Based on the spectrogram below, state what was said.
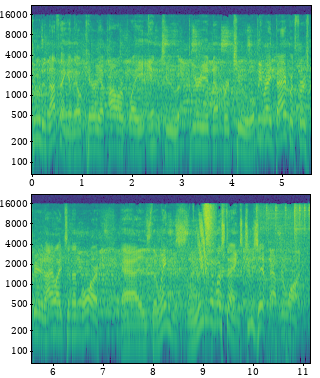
two to nothing, and they'll carry a power play into period number two. We'll be right back with first period highlights and then more as the Wings leading the Mustangs two zip after one.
